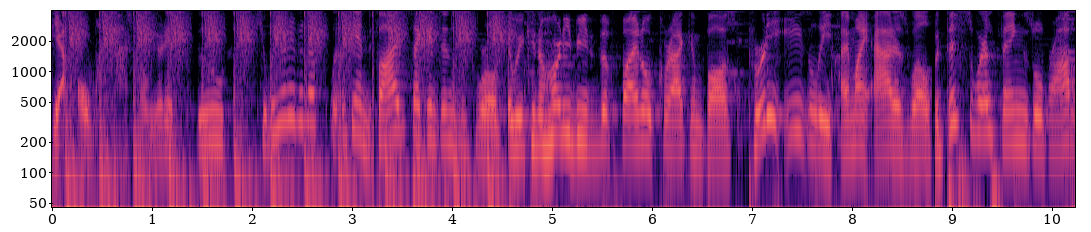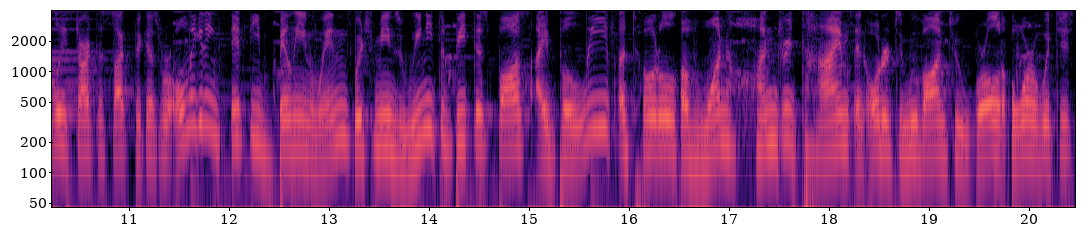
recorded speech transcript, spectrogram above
Yeah, oh my gosh, bro, we already have two. We already have enough, again, five seconds into this world, and we can already beat the final Kraken boss pretty easily, I might add as well. But this is where things will probably start to suck because we're only getting 50 billion wins wins, which means we need to beat this boss, I believe, a total of 100 times in order to move on to World 4, which is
